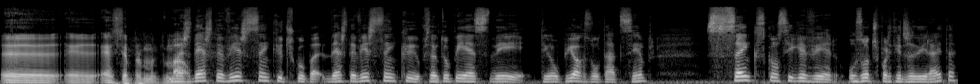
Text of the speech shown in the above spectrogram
é, é, sempre muito mau. Mas desta vez, sem que, desculpa, desta vez sem que, portanto, o PSD tem o pior resultado de sempre, sem que se consiga ver os outros partidos da direita,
